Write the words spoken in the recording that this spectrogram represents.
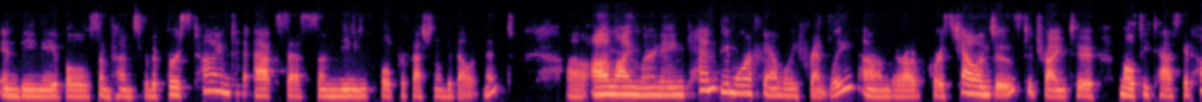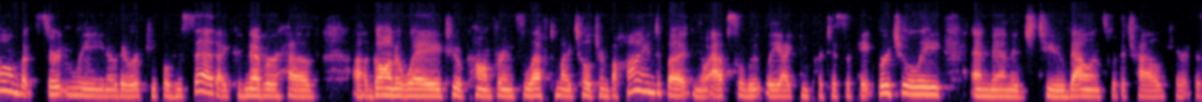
in being able sometimes for the first time to access some meaningful professional development. Uh, online learning can be more family friendly. Um, there are of course challenges to trying to multitask at home, but certainly, you know, there were people who said I could never have uh, gone away to a conference, left my children behind, but you know, absolutely I can participate virtually and manage to balance with the childcare at the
